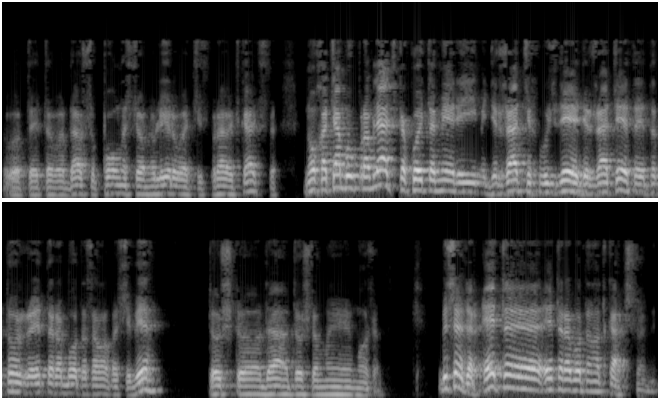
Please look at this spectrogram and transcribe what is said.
вот этого, да, чтобы полностью аннулировать, исправить качество. Но хотя бы управлять в какой-то мере ими, держать их в узде, держать это, это тоже, это работа сама по себе, то, что, да, то, что мы можем. Беседер, это, это работа над качествами.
